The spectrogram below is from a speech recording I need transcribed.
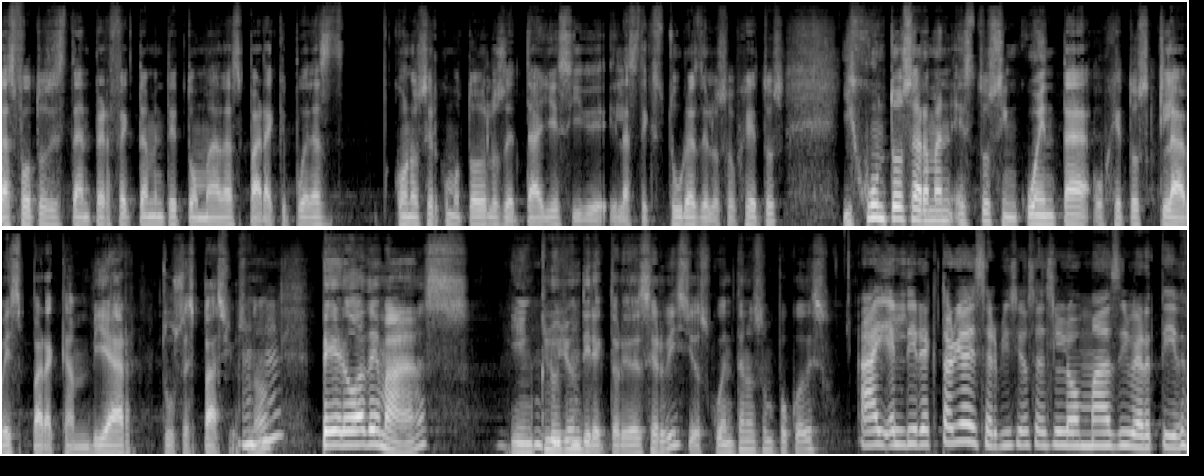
Las fotos están perfectamente tomadas para que puedas conocer como todos los detalles y, de- y las texturas de los objetos y juntos arman estos 50 objetos claves para cambiar tus espacios, ¿no? Pero además incluye un directorio de servicios. Cuéntanos un poco de eso. Ay, el directorio de servicios es lo más divertido.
